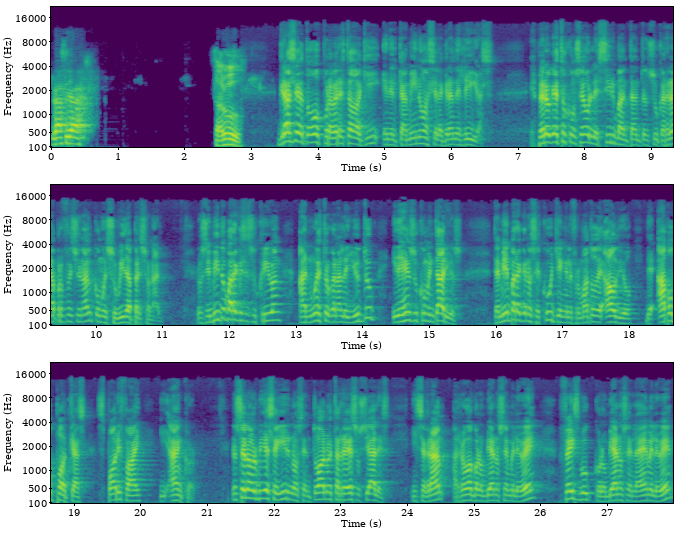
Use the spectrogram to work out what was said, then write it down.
Gracias. Saludos. Gracias a todos por haber estado aquí en el camino hacia las grandes ligas. Espero que estos consejos les sirvan tanto en su carrera profesional como en su vida personal. Los invito para que se suscriban a nuestro canal de YouTube y dejen sus comentarios. También para que nos escuchen en el formato de audio de Apple Podcasts, Spotify y Anchor. No se les olvide seguirnos en todas nuestras redes sociales, Instagram, arroba colombianosmlb, Facebook, colombianos en la MLB,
